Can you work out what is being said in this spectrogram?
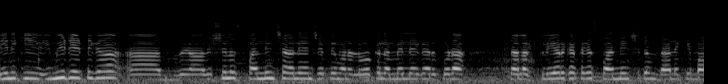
దీనికి ఇమీడియట్గా ఆ విషయంలో స్పందించాలి అని చెప్పి మన లోకల్ ఎమ్మెల్యే గారు కూడా చాలా క్లియర్ కట్గా స్పందించడం దానికి మా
